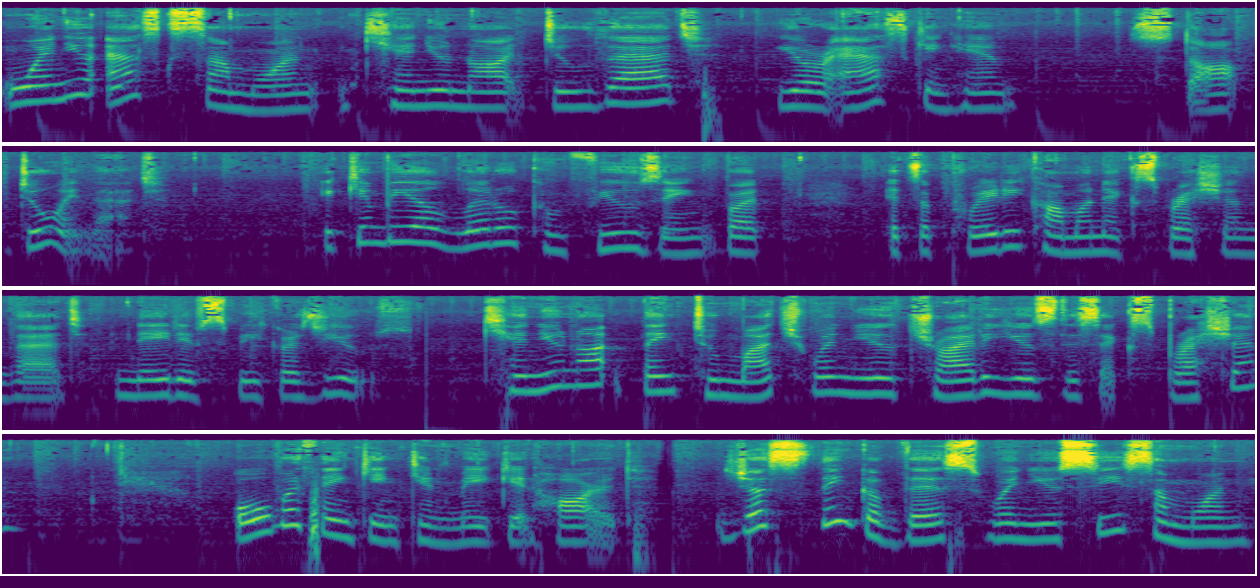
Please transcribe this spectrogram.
When you ask someone, Can you not do that? You're asking him, Stop doing that. It can be a little confusing, but it's a pretty common expression that native speakers use. Can you not think too much when you try to use this expression? Overthinking can make it hard. Just think of this when you see someone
